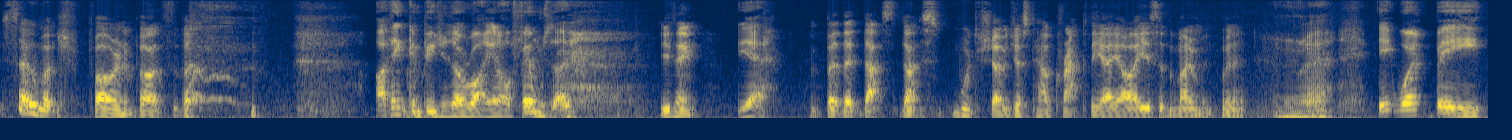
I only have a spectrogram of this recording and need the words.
so much far in advance of us. I think computers are writing a lot of films, though. you think? Yeah. But that, that's that's would show just how crap the AI is at the moment, wouldn't it? It won't be.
